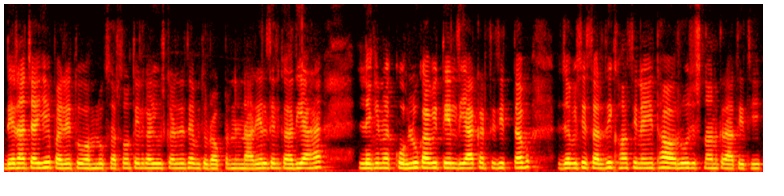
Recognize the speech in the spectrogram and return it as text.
देना चाहिए। पहले तो हम लोग सरसों तेल का यूज़ करते थे अभी तो डॉक्टर ने नारियल तेल कह दिया है। लेकिन मैं कोहलू का भी तेल दिया करती थी तब जब इसे सर्दी खांसी नहीं था और रोज़ स्नान कराती थी।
